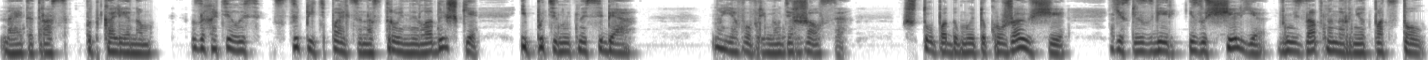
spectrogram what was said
на этот раз под коленом. Захотелось сцепить пальцы на стройной лодыжке и потянуть на себя. Но я вовремя удержался. Что подумают окружающие, если зверь из ущелья внезапно нырнет под стол.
